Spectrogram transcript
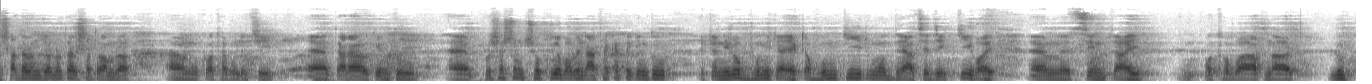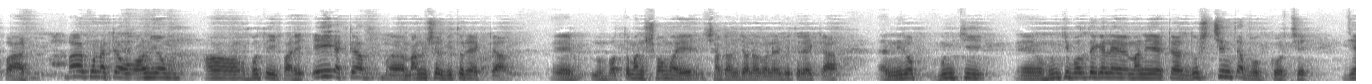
সাধারণ জনতার সাথে আমরা কথা বলেছি তারা কিন্তু প্রশাসন সক্রিয়ভাবে না থাকাতে কিন্তু একটা নীরব ভূমিকায় একটা হুমকির মধ্যে আছে যে কি হয় আম, ছিনতাই অথবা আপনার লুটপাট বা কোনো একটা অনিয়ম হতেই পারে। এই একটা মানুষের ভিতরে একটা বর্তমান সময়ে সাধারণ জনগণের ভিতরে একটা নীরব হুমকি হুমকি বলতে গেলে মানে একটা দুশ্চিন্তা ভোগ করছে যে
